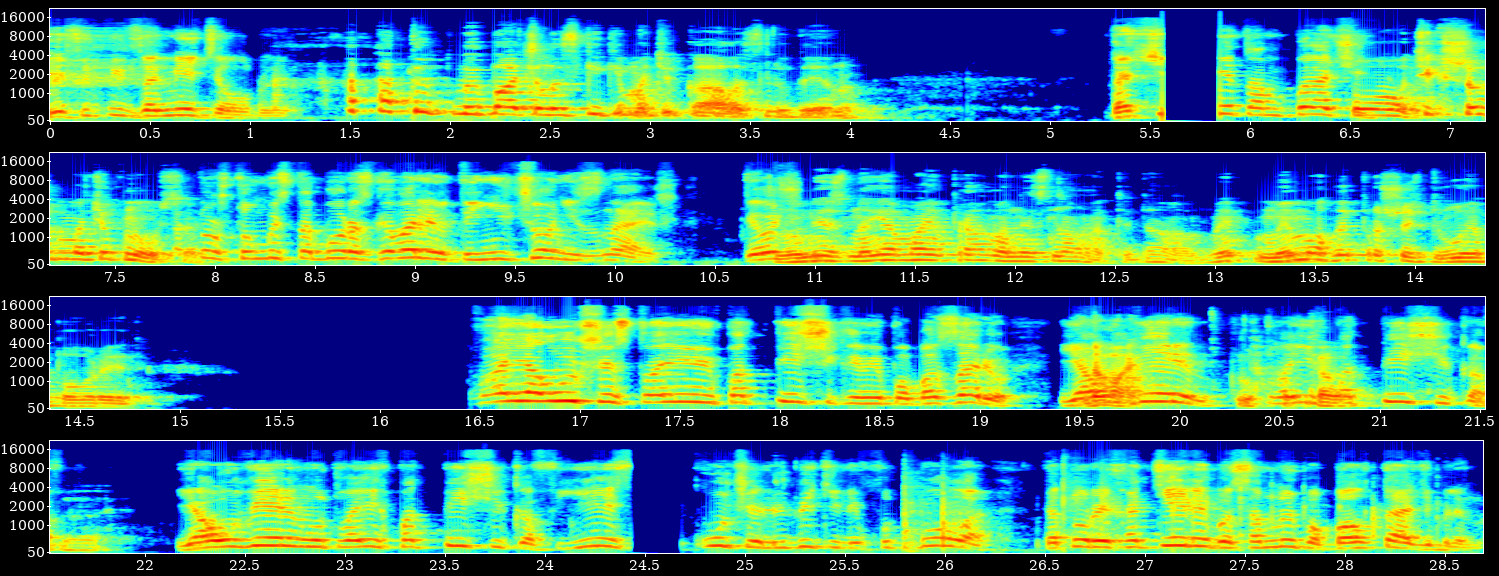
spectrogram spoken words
если ты заметил, блин. А тут ми бачили, скільки матюкалась людина. Да мне там бачить. О, тільки що А матюкнувся. то, что мы с тобой разговаривали, ты ничего не знаешь. Ты вообще... Ну, не, зна- я маю право не знати, да. Ми, ми могли про щось друге поговорити. А я лучше с твоими подписчиками по базарю. Я Давай. уверен, у твоих Давай. подписчиков, я уверен, у твоих подписчиков есть куча любителей футбола, которые хотели бы со мной поболтать, блин.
